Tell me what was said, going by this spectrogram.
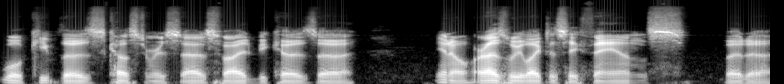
will keep those customers satisfied because, uh, you know, or as we like to say, fans. But uh,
